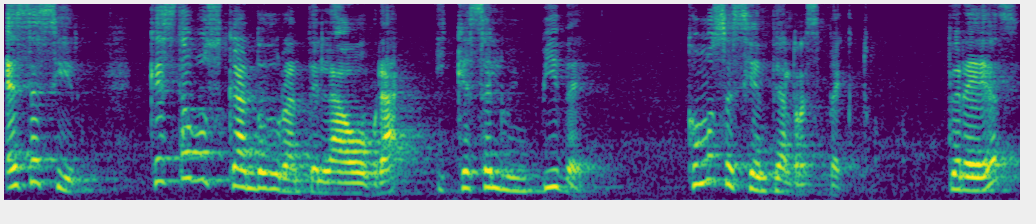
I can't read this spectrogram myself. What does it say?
Es decir, ¿qué está buscando durante la obra y qué se lo impide? ¿Cómo se siente al respecto? Tres,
